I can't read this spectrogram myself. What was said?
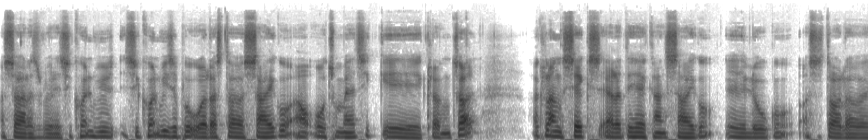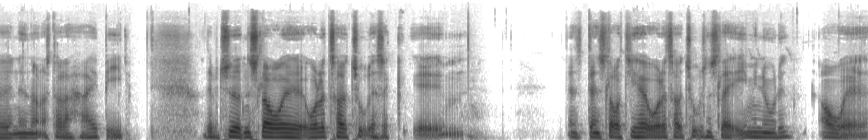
og så er der selvfølgelig sekundvis, sekundviser på, hvor der står Psycho Automatic øh, kl. 12, og kl. 6 er der det her Grand Psycho øh, logo, og så står der øh, nedenunder står der High Beat. Og det betyder, at den slår øh, 38.000, altså øh, den, den slår de her 38.000 slag i minuttet, og øh,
